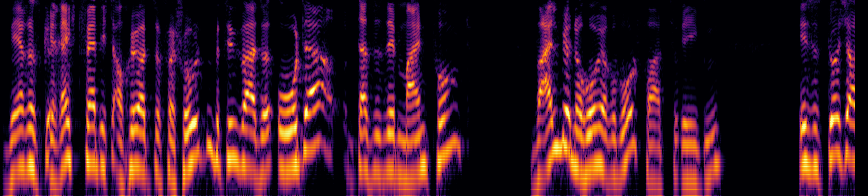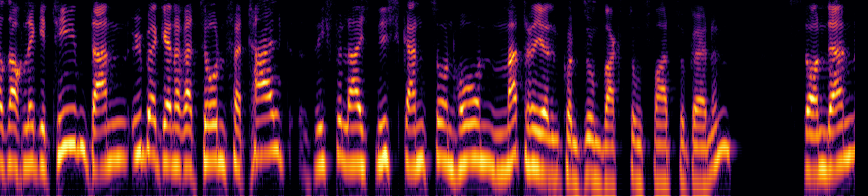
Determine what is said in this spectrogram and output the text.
Wäre es gerechtfertigt, auch höher zu verschulden, beziehungsweise, oder, das ist eben mein Punkt, weil wir eine höhere Wohlfahrt kriegen, ist es durchaus auch legitim, dann über Generationen verteilt, sich vielleicht nicht ganz so einen hohen materiellen Konsumwachstumspfad zu gönnen, sondern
